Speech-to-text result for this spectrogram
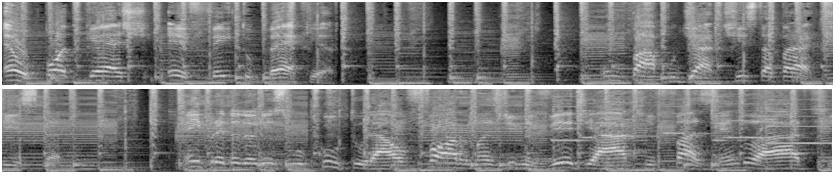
é o podcast Efeito Becker. Um papo de artista para artista. Empreendedorismo cultural, formas de viver de arte fazendo arte.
